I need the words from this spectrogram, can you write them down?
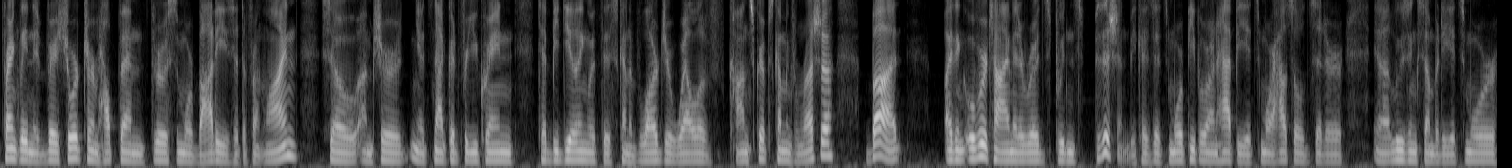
frankly, in the very short term, help them throw some more bodies at the front line. So I'm sure, you know, it's not good for Ukraine to be dealing with this kind of larger well of conscripts coming from Russia. But I think over time it erodes Putin's position because it's more people are unhappy. It's more households that are uh, losing somebody. It's more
